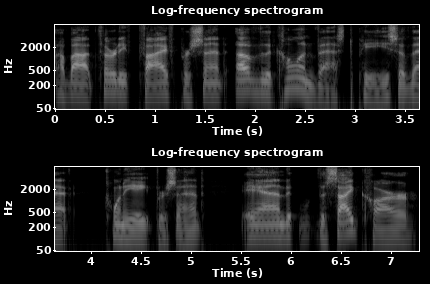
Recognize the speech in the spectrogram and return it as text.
about 35 percent of the co-invest piece of that 28 percent, and the sidecar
